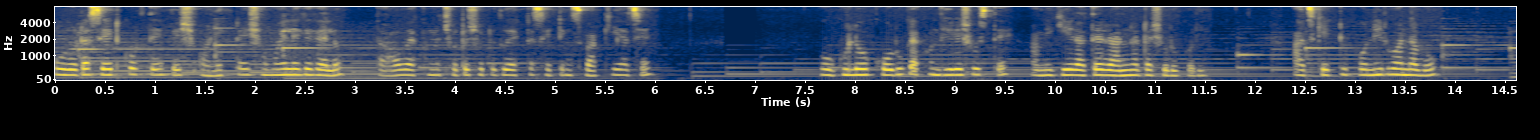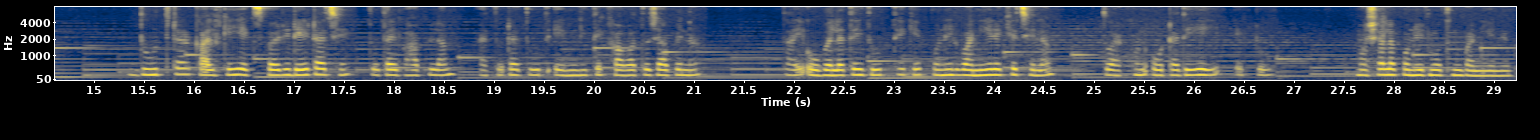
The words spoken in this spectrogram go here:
পুরোটা সেট করতে বেশ অনেকটাই সময় লেগে গেল, তাও এখনও ছোট ছোট দু একটা সেটিংস বাকি আছে। ওগুলো করুক এখন ধীরে সুস্থে, আমি গিয়ে রাতের রান্নাটা শুরু করি। আজকে একটু পনির বানাবো। দুধটার কালকেই এক্সপায়ারি ডেট আছে, তো তাই ভাবলাম এতটা দুধ এমনিতে খাওয়া তো যাবে না। তাই ওবেলাতেই দুধ থেকে পনির বানিয়ে রেখেছিলাম, তো এখন ওটা দিয়েই একটু মশলা পনির মতন বানিয়ে নেব।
